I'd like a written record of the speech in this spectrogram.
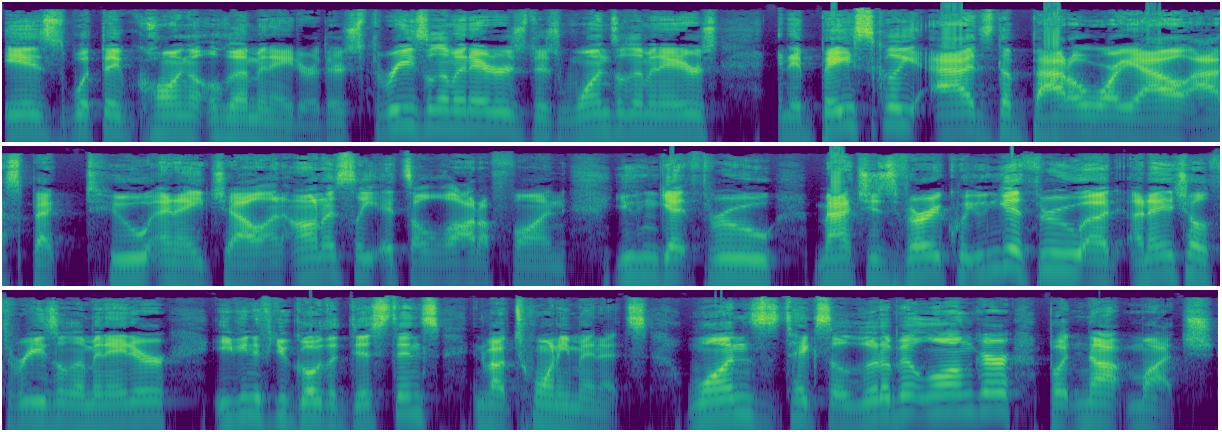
is what they're calling an eliminator. There's threes eliminators, there's ones eliminators, and it basically adds the battle royale aspect to NHL. And honestly, it's a lot of fun. You can get through matches very quick. You can get through a, an NHL threes eliminator, even if you go the distance, in about 20 minutes. Ones takes a little bit longer, but not much.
